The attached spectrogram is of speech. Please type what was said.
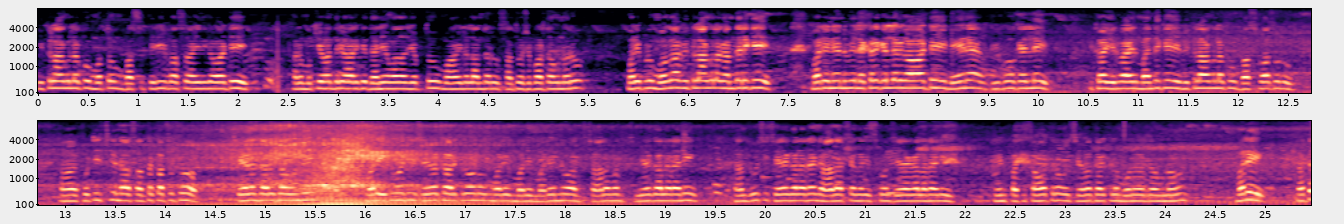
వికలాంగులకు మొత్తం బస్సు తిరిగి బస్సు అయింది కాబట్టి మరి ముఖ్యమంత్రి గారికి ధన్యవాదాలు చెప్తూ మహిళలందరూ సంతోషపడుతూ ఉన్నారు. మరి ఇప్పుడు మొగ వికలాంగులకు అందరికీ మరి నేను వీళ్ళు ఎక్కడికి వెళ్ళారు కాబట్టి నేనే డిపోకి వెళ్ళి ఇక ఇరవై ఐదు మందికి వికలాంగులకు బస్ పాసులు కుట్టించి నా సొంత ఖర్చుతో చేయడం జరుగుతూ ఉంది. మరి ఇటువంటి సేవా కార్యక్రమం మరి మరి మరెన్నో చాలామంది చేయగలరని నన్ను చూసి చేయగలరని ఆదర్శంగా తీసుకొని చేయగలరని నేను ప్రతి సంవత్సరం సేవా కార్యక్రమం మొదలుపెడతా ఉన్నాను. మరి గత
